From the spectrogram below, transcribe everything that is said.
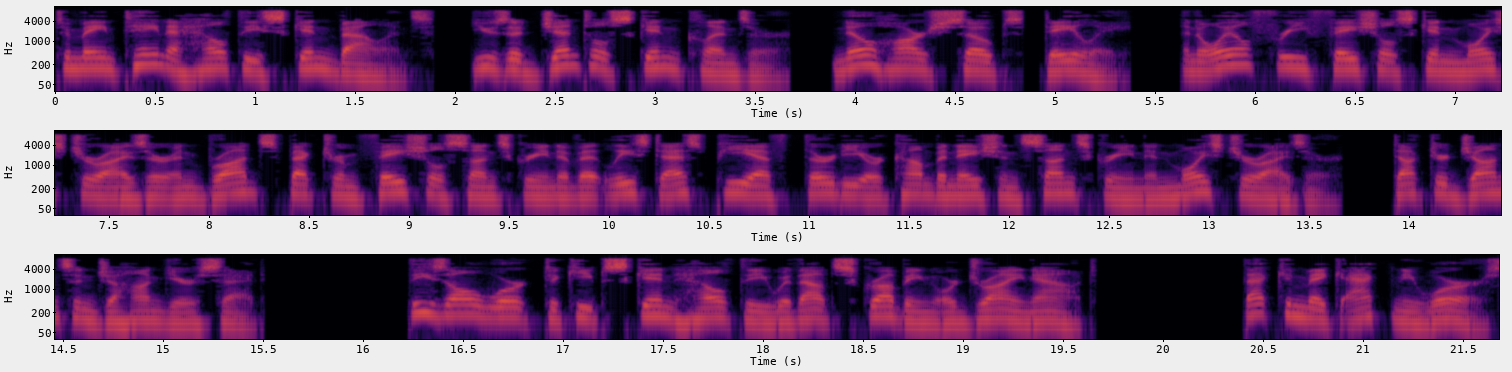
To maintain a healthy skin balance, use a gentle skin cleanser, no harsh soaps, daily. An oil-free facial skin moisturizer and broad-spectrum facial sunscreen of at least SPF 30 or combination sunscreen and moisturizer, Dr. Johnson Jahangir said. These all work to keep skin healthy without scrubbing or drying out. That can make acne worse.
